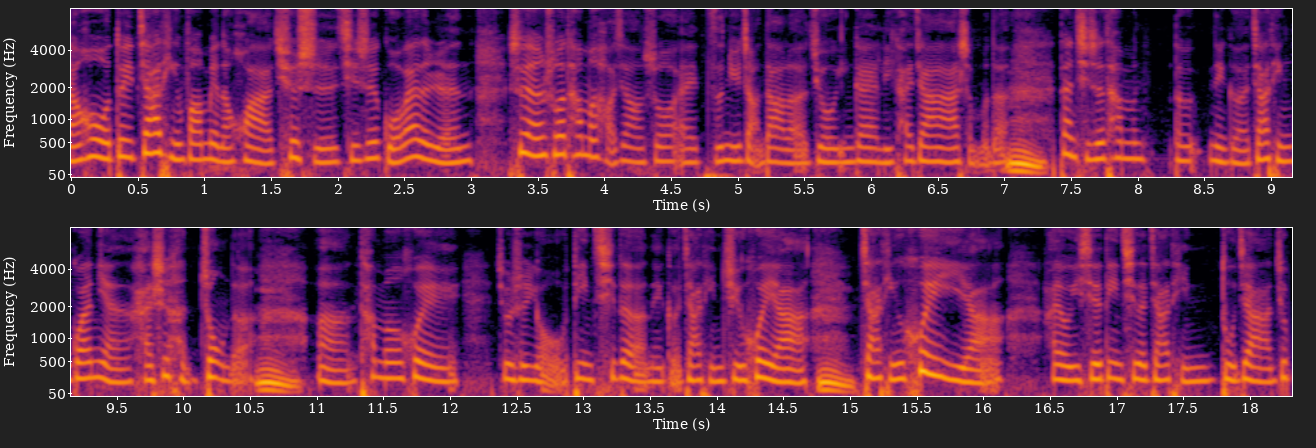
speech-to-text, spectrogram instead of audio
然后对家庭方面的话，确实，其实国外的人虽然说他们好像说，哎，子女长大了就应该离开家啊什么的，嗯但其实他们的那个家庭观念还是很重的。嗯嗯，他们会就是有定期的那个家庭聚会呀、嗯家庭会议啊，还有一些定期的家庭度假，就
